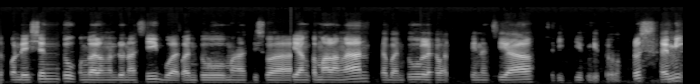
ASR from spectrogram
The Foundation tuh penggalangan donasi buat bantu mahasiswa yang kemalangan, kita bantu lewat finansial sedikit gitu. Terus Emi?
